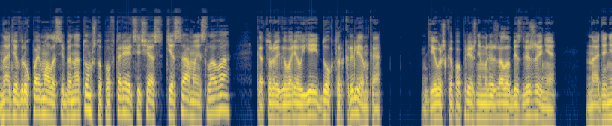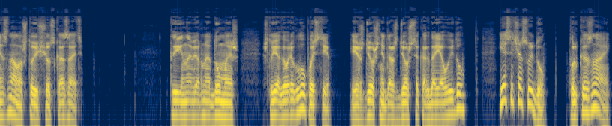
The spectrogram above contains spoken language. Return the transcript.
Надя вдруг поймала себя на том, что повторяет сейчас те самые слова, которые говорил ей доктор Крыленко. Девушка по-прежнему лежала без движения. Надя не знала, что еще сказать. «Ты, наверное, думаешь, что я говорю глупости и ждешь не дождешься, когда я уйду? Я сейчас уйду. Только знай,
